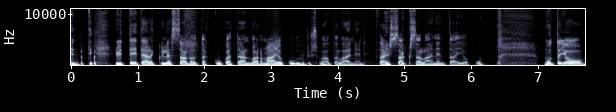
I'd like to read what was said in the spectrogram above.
Nyt ei täällä kyllä sanota, kuka tämä on. Varmaan joku yhdysvaltalainen tai saksalainen tai joku. Mutta joo,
